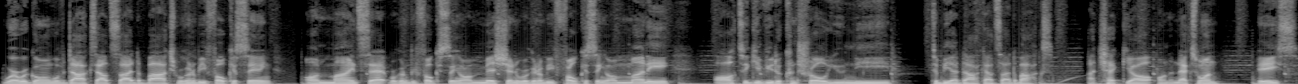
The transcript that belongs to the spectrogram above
where we're going with Docs Outside the Box. We're going to be focusing on mindset. We're going to be focusing on mission. We're going to be focusing on money, all to give you the control you need to be a doc outside the box. I'll check y'all on the next one. Peace.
